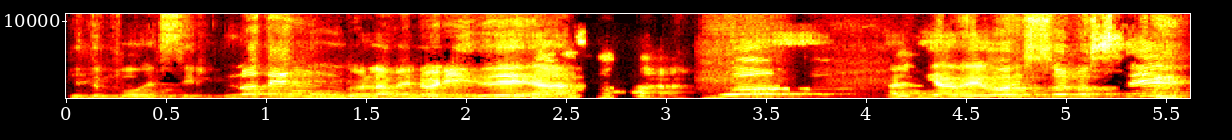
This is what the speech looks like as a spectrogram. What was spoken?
¿qué te puedo decir? No tengo la menor idea. Yo, al día de hoy, solo sé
